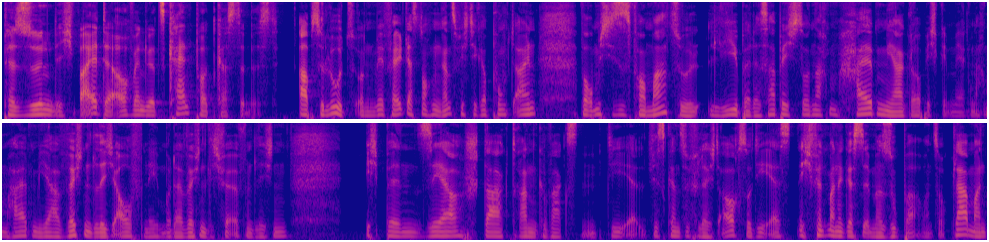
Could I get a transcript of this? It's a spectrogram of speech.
persönlich weiter, auch wenn du jetzt kein Podcaster bist. Absolut. Und mir fällt jetzt noch ein ganz wichtiger Punkt ein, warum ich dieses Format so liebe. Das habe ich so nach einem halben Jahr, glaube ich, gemerkt. Nach einem halben Jahr wöchentlich aufnehmen oder wöchentlich veröffentlichen. Ich bin sehr stark dran gewachsen. Die, das kannst du vielleicht auch so, die ersten. Ich finde meine Gäste immer super und so. Klar, man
